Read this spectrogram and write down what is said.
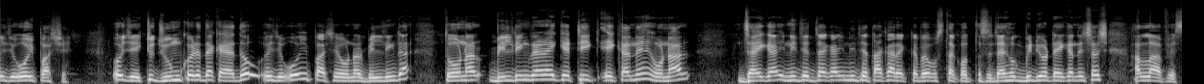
ওই যে ওই পাশে। ওই যে একটু জুম করে দেখা দাও, ওই যে ওই পাশে ওনার বিল্ডিংটা তো ওনার বিল্ডিংটা রেখে ঠিক এখানে ওনার জায়গায়, নিজের জায়গায় নিজে থাকার একটা ব্যবস্থা করতেছে। যাই হোক, ভিডিওটা এখানে শেষ। আল্লাহ হাফেজ।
